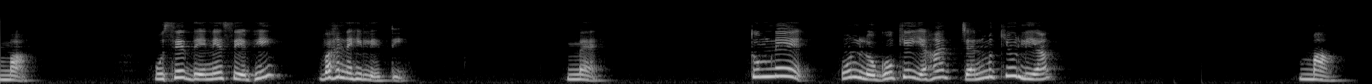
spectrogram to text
माँ, उसे देने से भी वह नहीं लेती। मैं, तुमने उन लोगों के यहाँ जन्म क्यों लिया? माँ,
